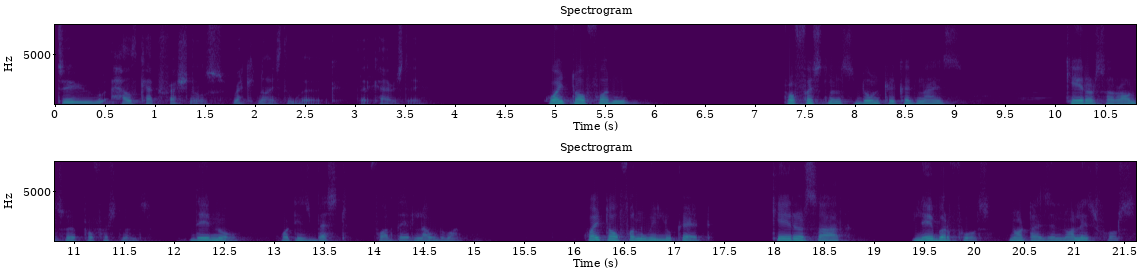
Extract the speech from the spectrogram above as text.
Do healthcare professionals recognise the work that carers do? Quite often, professionals don't recognize carers are also professionals. They know what is best for their loved one. Quite often, we look at carers are labor force, not as a knowledge force.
